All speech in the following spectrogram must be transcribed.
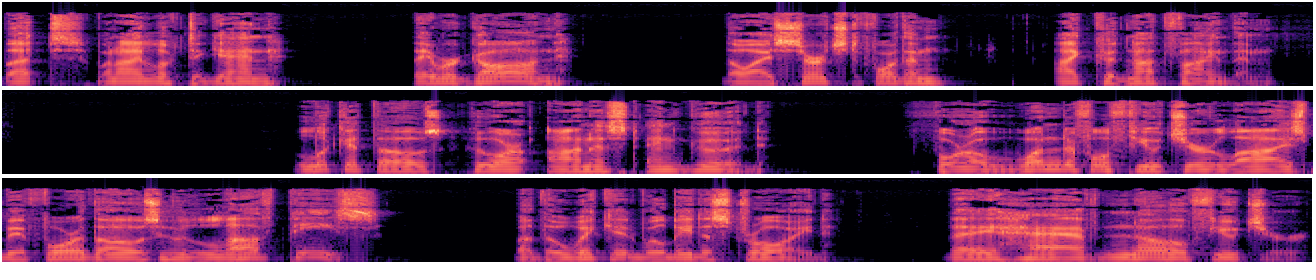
But when I looked again, they were gone. Though I searched for them, I could not find them. Look at those who are honest and good for a wonderful future lies before those who love peace, but the wicked will be destroyed. They have no future.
